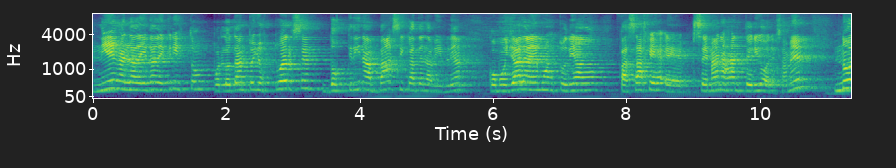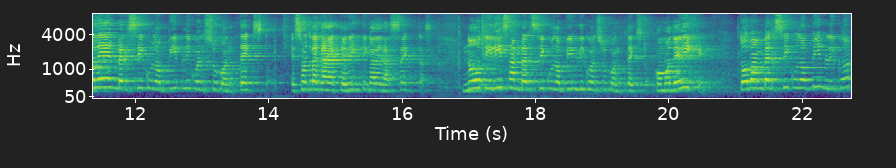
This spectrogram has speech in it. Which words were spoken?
niegan la deidad de Cristo, por lo tanto ellos tuercen doctrinas básicas de la Biblia, como ya la hemos estudiado pasajes eh, semanas anteriores. Amén. No leen versículos bíblicos en su contexto. Es otra característica de las sectas. No utilizan versículos bíblicos en su contexto. Como te dije, toman versículos bíblicos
